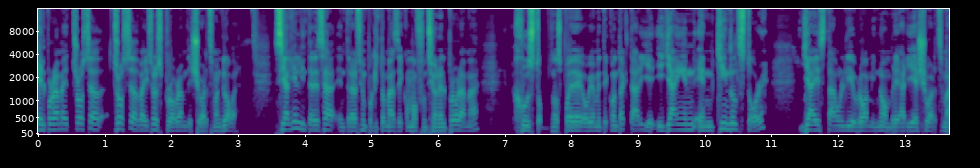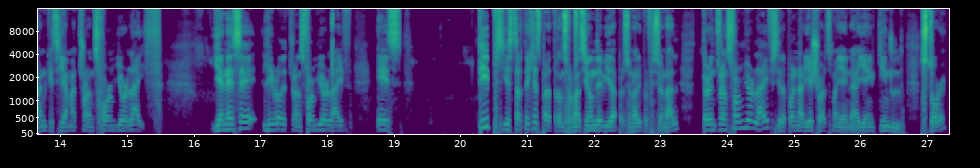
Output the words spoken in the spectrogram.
el programa de Trusted, Advisors Program de Schwartzman Global. Si a alguien le interesa enterarse un poquito más de cómo funciona el programa, justo nos puede obviamente contactar y, ya en, en, Kindle Store ya está un libro a mi nombre, Ariel Schwartzman, que se llama Transform Your Life. Y en ese libro de Transform Your Life es tips y estrategias para transformación de vida personal y profesional. Pero en Transform Your Life, si le ponen Ariel Schwartzman ahí en Kindle Store,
